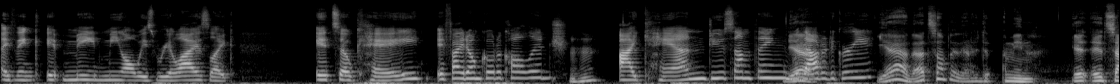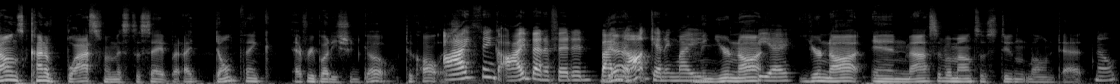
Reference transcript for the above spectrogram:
I think it made me always realize like it's okay if I don't go to college. Mm-hmm. I can do something Yeah. without a degree. Yeah, that's something that I, d- I mean, it, it sounds kind of blasphemous to say, but I don't think everybody should go to college. I think I benefited by Yeah. not getting my I mean, you're not BA. you're not in massive amounts of student loan debt, no.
